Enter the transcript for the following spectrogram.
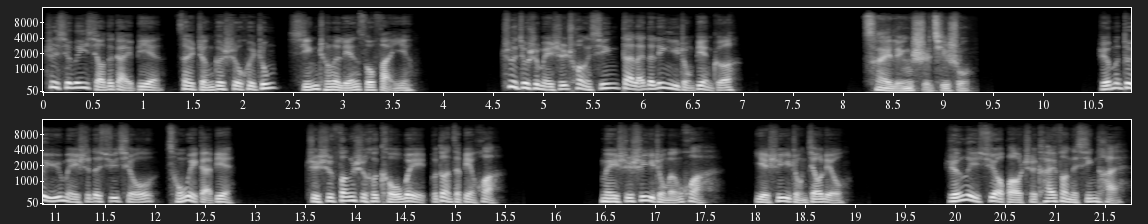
这些微小的改变在整个社会中形成了连锁反应。这就是美食创新带来的另一种变革。蔡玲时期说：“人们对于美食的需求从未改变，只是方式和口味不断在变化。美食是一种文化，也是一种交流。人类需要保持开放的心态，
